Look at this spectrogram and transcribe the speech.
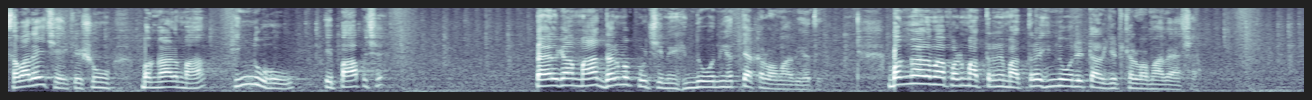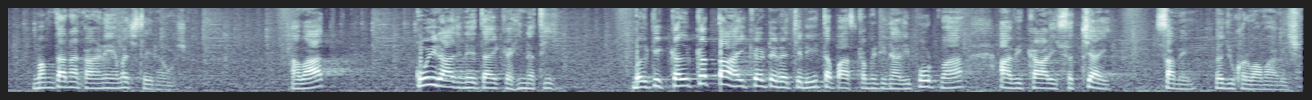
સવાલ એ છે કે શું બંગાળમાં હિન્દુ હોવું એ પાપ છે? પહેલગામમાં ધર્મ પૂછીને હિન્દુઓની હત્યા કરવામાં આવી હતી. બંગાળમાં પણ માત્ર ને માત્ર હિન્દુઓને ટાર્ગેટ કરવામાં આવ્યા છે. મમતાના કારણે એમ જ થઈ રહ્યું છે. આ વાત કોઈ રાજનેતાએ કહી નથી. બલકે કલકત્તા હાઈકોર્ટે રચેલી તપાસ કમિટીના રિપોર્ટમાં આવી કાળી સચ્ચાઈ સામે રજૂ કરવામાં આવી છે.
